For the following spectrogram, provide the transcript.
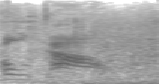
Triple down.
